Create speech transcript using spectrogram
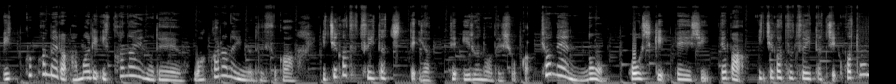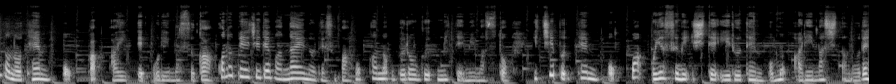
ビッグカメラあまり行かないのでわからないのですが、1月1日ってやっているのでしょうか？去年の公式ページでは1月1日ほとんどの店舗が空いておりますが、このページではないのですが、他のブログ見てみますと、一部店舗はお休みしている店舗もありましたので、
